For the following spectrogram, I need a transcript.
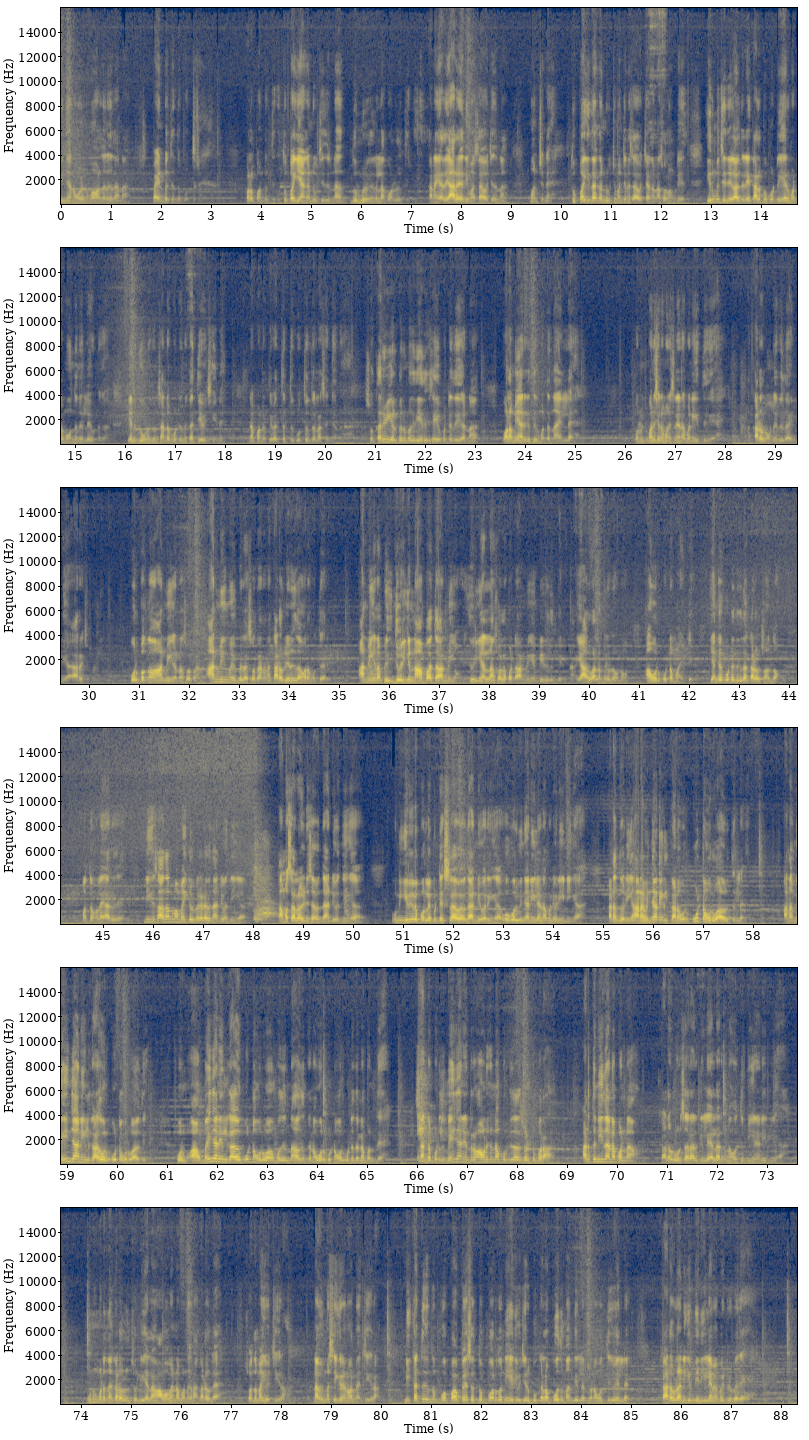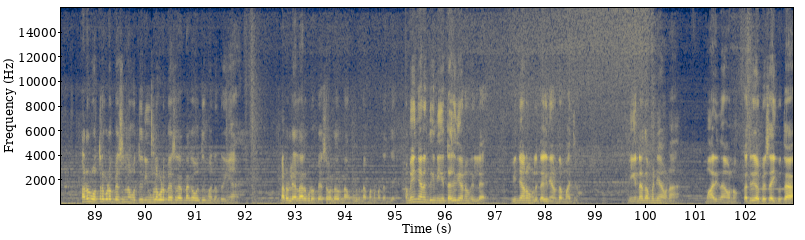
விஞ்ஞானம் ஒழுங்கமாக வளர்ந்துருக்குதான்னா பயன்படுத்துறதை பொறுத்துரு கொலை பண்ணுறதுக்கு துப்பாக்கி ஏன் கண்டுபிடிச்சதுன்னா துர்மிருகங்கள்லாம் கொண்டதுக்கு ஆனால் எதை யார் அதிகமாக சாக வச்சதுன்னா மனுஷனை. துப்பாக்கி தான் கண்டுபிடிச்சி மனுஷனை சாக வச்சாங்கலாம் சொல்ல முடியாது. இரும்பு செஞ்ச காலத்துலேயே கலப்பை போட்டு ஏர் மட்டமும் வந்து நில்லை இவனுங்க. எனக்கு உனக்குன்னு சண்டை போட்டுன்னு கத்தியை வச்சுக்கின்னு என்ன பண்ணுறது வெத்துறதுக்கு குத்துறதெல்லாம் செஞ்சாங்க. ஸோ கருவிகள் பெரும்பகுதி எதுக்கு செய்யப்பட்டது? ஆனால் வளமையாக இருக்கிறதுக்கு மட்டும்தான் இல்லை. ஒரு மனுஷனை மனுஷனை என்ன பண்ணிக்கிறதுக்கு கடவுள் ஒன்று இருக்குதா இல்லையா? ஆராய்ச்சி பண்ணி. ஒரு பக்கம் ஆன்மீகம்னு சொல்கிறாங்க ஆன்மீகமும் எப்படி சொல்கிறாங்கன்னா கடவுள் எனக்கு தான் வரம் கொடுத்தாரு. ஆன்மீகம்னா இப்போ இது வரைக்கும் நான் பார்த்த ஆன்மீகம் இது வரைக்கும் எல்லாம் சொல்லப்பட்ட ஆன்மீகம் எப்படி இருக்குதுன்னு கேட்டிங்கன்னா யார் வல்லமை உள்ளவனோ அவன் ஒரு கூட்டமாயிட்டு எங்கள் கூட்டத்துக்கு தான் கடவுள் சொந்தம். மற்றவங்களாம் யார்? நீங்கள் சாதாரணமாக மைக்கேல் பெரேடாவை தாண்டி வந்தீங்க தாமஸ் ஆல்வா தாண்டி வந்தீங்க நீங்கள் இருக்கிற பொருளை இப்போ டெக்ஸ்லாவை தாண்டி வரீங்க ஒவ்வொரு விஞ்ஞானிகளும் என்ன பண்ணி வரீங்க நீங்கள் கடந்து வரீங்க ஆனால் விஞ்ஞானிகளுக்கான ஒரு கூட்டம் உருவாகிறது இல்லை ஆனால் மெய்ஞானிகளுக்காக ஒரு கூட்டம் உருவாகுது. ஒரு மெய்ஞ்சானிகளுக்காக மெய்ஞானிகளுக்காக கூட்டம் உருவாகும் போது என்ன ஆகுதுன்னு ஒரு கூட்டம் ஒரு கூட்டத்தை என்ன பண்ணுது? சண்டைப்படுது மெய்ஞ்சானின்றவன் மெய்ஞானின்றவன் அவனுக்கு என்ன புரிஞ்சுது அதை சொல்லிட்டு போகிறான் அடுத்து நீ தான் என்ன பண்ண? கடவுள் ஒரு சாராக இருக்கு இல்லை எல்லாருக்கும் நான் ஒத்துப்பீங்க நினைக்கிறீங்க உனக்கு மட்டும்தான் கடவுள்னு சொல்லி எல்லாம் அவன் அவன் என்ன பண்ணுகிறான் கடவுளை? சொந்தமாக்கி வச்சுக்கிறான். நான் விமர்சிக்கிறேன்னு வர நினச்சிக்கிறான். நீ கற்றுக்கிறதும் போ பா பேசுறதும் போகிறதும் நீ எழுதி வச்சுக்கிற புக்கெல்லாம் போதுமா இல்லைன்னு சொன்னால் ஒத்துக்கவே இல்லை. கடவுள் அன்றைக்கிருந்து இன்றைக்கி இல்லாமல் போயிட்டுருப்பாரு கடவுள் ஒருத்தரை கூட பேசுனா ஒத்துக்கிறீங்க உங்களை கூட பேசலாருனாக்கா ஒத்துக்க மாட்டேன்றீங்க. கடவுள் எல்லாரும் கூட பேச வல்லவர்னா உங்களுக்கு என்ன பண்ண மாட்டேங்குது அமைஞ்சானத்துக்கு நீங்கள் தகுதியானவங்க இல்லை. விஞ்ஞானம் உங்களை தகுதியானதாக மாற்றிடும் நீங்கள் என்ன தான் பண்ணி ஆகணும்? மாறி தான் ஆகணும். கத்திரிக்காய் பெருசாகி குத்தா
